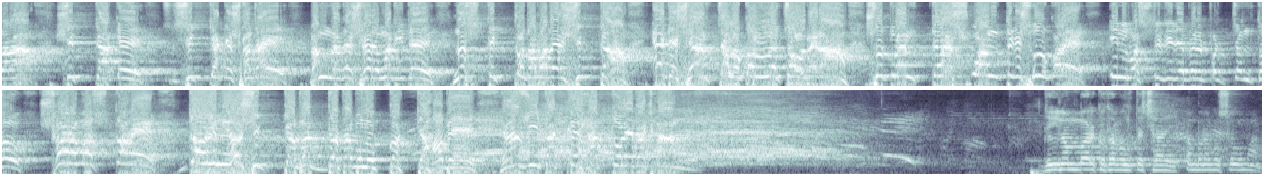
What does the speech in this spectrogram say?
দ্বারা শিক্ষাকে শিক্ষাকে সাজায় বাংলাদেশের মাটিতে নাস্তিকতাবাদের শিক্ষা এদেশে আর চালু করলে চলবে না। সুতরাং ক্লাস ওয়ান থেকে শুরু করে ইউনিভার্সিটি লেভেল পর্যন্ত সর্বস্তরে ধর্মীয় শিক্ষা বাধ্যতামূলক করতে হবে। রাজি থাকলে হাত তুলে দেখান। দুই নম্বর কথা বলতে চাই আমরা মুসলমান।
